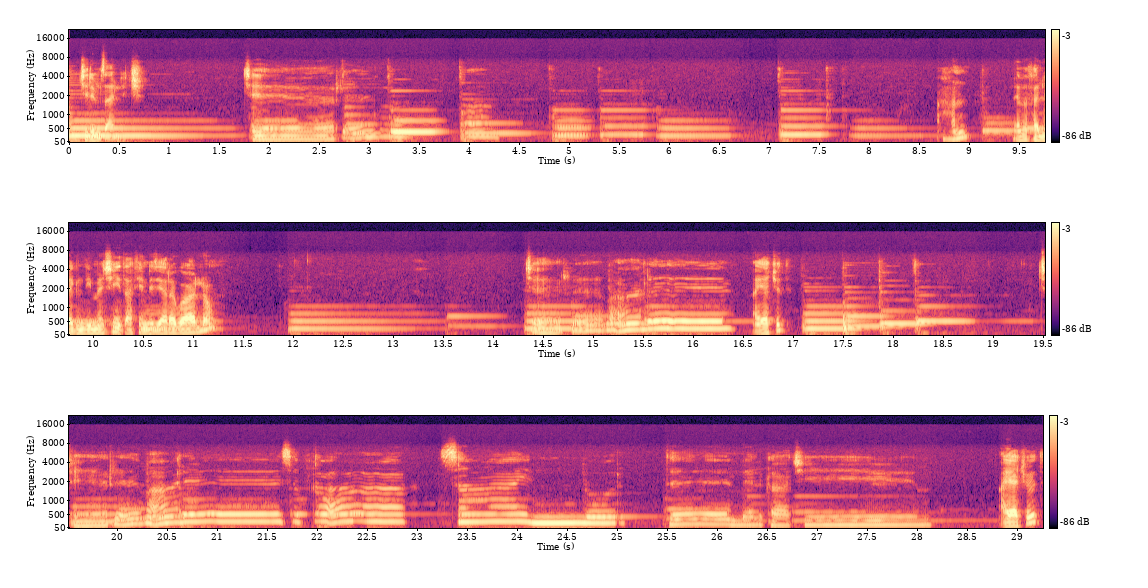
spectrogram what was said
እቺ ድምፅ አለች። ጭር ለመፈለግ እንዲመቸኝ ጣቴ እንደዚህ አደርገዋለሁ። ጭር ባለ አያችሁት? ጭር ባለ ስፍራ ሳይኖር ተመልካች አያችሁት?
